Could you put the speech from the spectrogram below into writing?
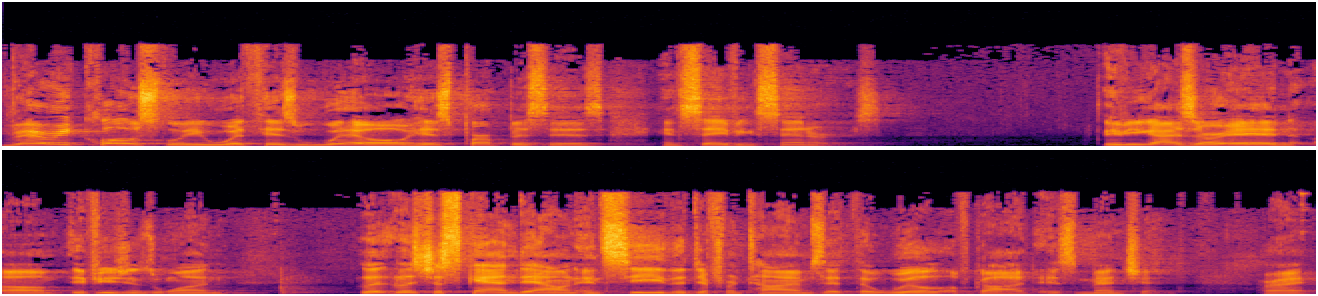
very closely with his will, his purposes in saving sinners. If you guys are in um, Ephesians 1, let, us just scan down and see the different times that the will of God is mentioned, right?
